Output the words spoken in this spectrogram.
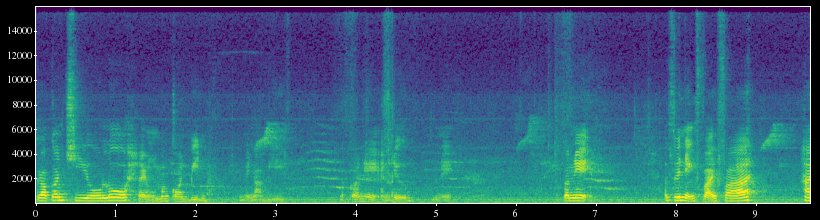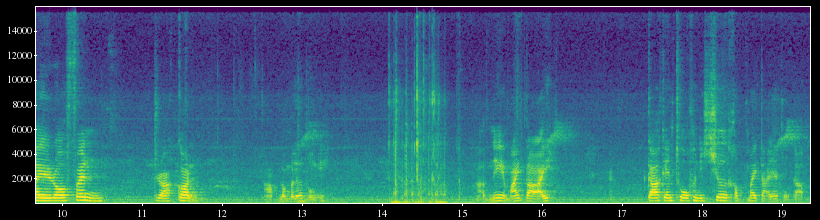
ดราก้อนชิโอโลแห่งมังกรบิน ไม่น่ามีแล้วก็นี่อันเดิมนี่ก็นี่อันเป็นหนึ่งสายฟ้าไฮโรเฟนดราก้อนครับเรามาเริ่มตรงนี้ครับนี่ไม้ตายกาเกนโทฟ n นิเชอร์ครับไม้ตายแรกของกาโอ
